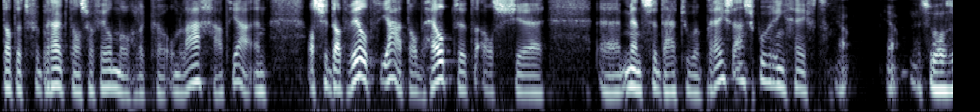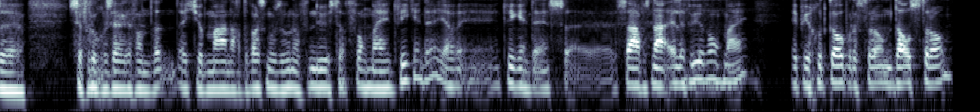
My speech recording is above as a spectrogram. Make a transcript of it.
dat het verbruik dan zoveel mogelijk uh, omlaag gaat. Ja, en als je dat wilt, ja, dan helpt het als je uh, mensen daartoe een prijsaansporing geeft. Ja. Ja, net zoals uh, ze vroeger zeiden van dat, dat, je op maandag de was moest doen. Of nu is dat volgens mij in het weekend. Ja, in het weekend en s'avonds na 11 uur volgens mij. Heb je goedkopere stroom, dalstroom.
